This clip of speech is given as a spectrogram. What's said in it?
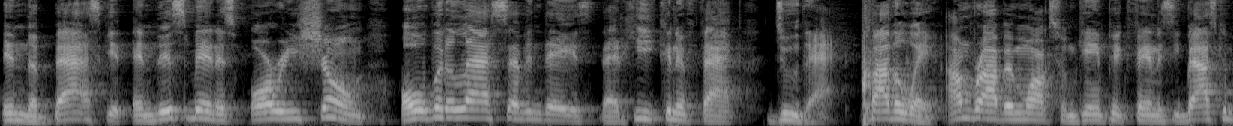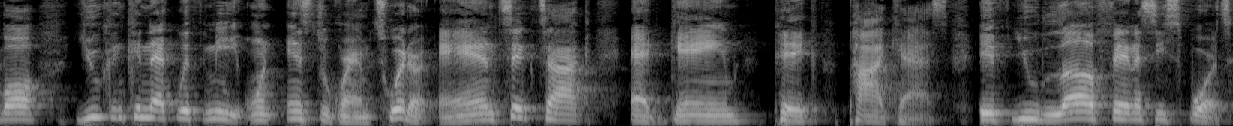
in the basket. And this man has already shown over the last seven days that he can, in fact, do that. By the way, I'm Robin Marks from Game Pick Fantasy Basketball. You can connect with me on Instagram, Twitter, and TikTok at Game Pick Podcast. If you love fantasy sports,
